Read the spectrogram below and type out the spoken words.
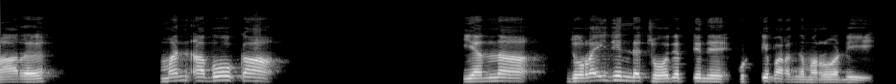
ആറ്. മൻ അബൂക്ക എന്ന ജുറൈജിന്റെ ചോദ്യത്തിന് കുട്ടി പറഞ്ഞ മറുപടി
